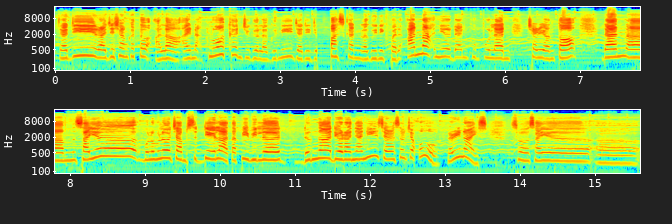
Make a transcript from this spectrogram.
Jadi Raja Syam kata, "Alah, I nak keluarkan juga lagu ni." Jadi dipaskan lagu ini kepada anaknya dan kumpulan Cherry on Top. Dan um, saya mula-mula macam sedih lah tapi bila dengar dia orang nyanyi saya rasa macam oh very nice. So saya uh,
